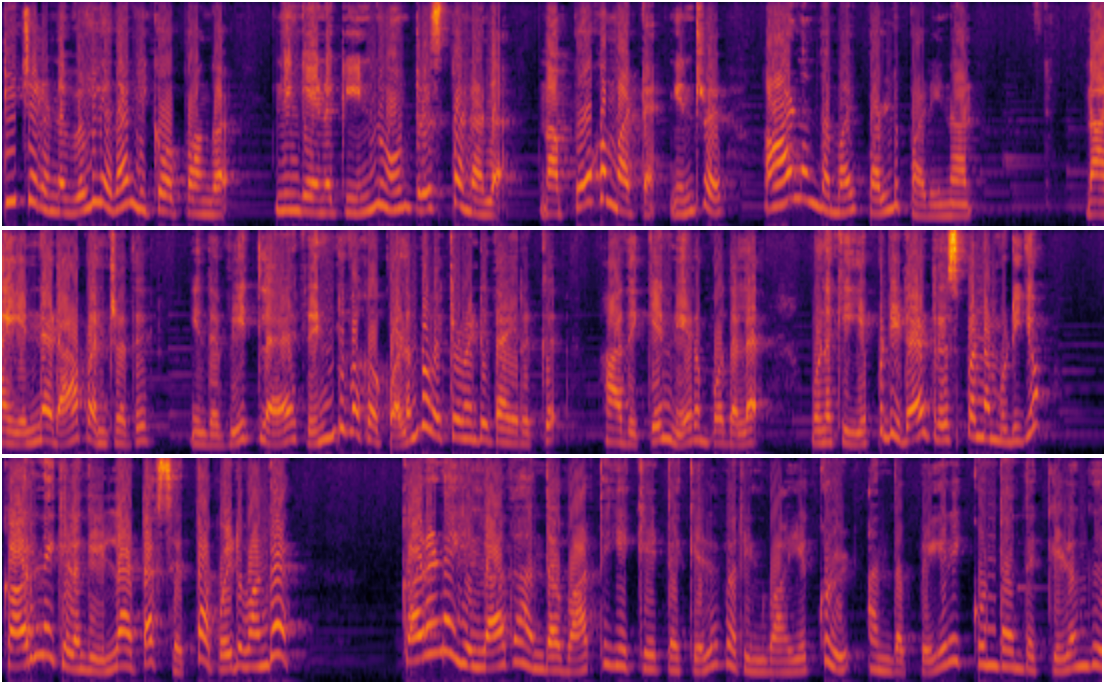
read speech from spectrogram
டீச்சர் என்ன வெளியே தான் நிக்க வைப்பாங்க. நீங்க எனக்கு இன்னும் ட்ரெஸ் பண்ணல. நான் போக மாட்டேன் என்று ஆனந்தமாய் பள்ளு பாடினான். நான் என்னடா பண்றது? இந்த வீட்ல ரெண்டு வகை குழம்பு வைக்க வேண்டியதா இருக்கு. அதுக்கே நேரம் போதல. உனக்கு எப்படிடா ட்ரெஸ் பண்ண முடியும்? கருணை கிழங்கு இல்லாட்டா செத்தா போயிடுவாங்க. கருணை இல்லாத அந்த வார்த்தையை கேட்ட கிழவரின் வாயக்குள் அந்த பெயரை கொண்ட அந்த கிழங்கு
